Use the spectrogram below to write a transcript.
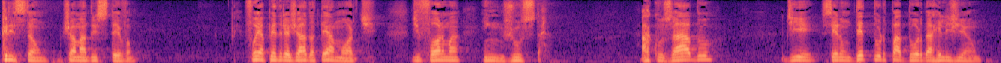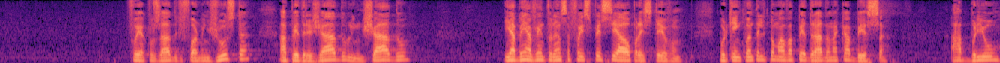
cristão, chamado Estevão, foi apedrejado até a morte, de forma injusta, acusado de ser um deturpador da religião. Foi acusado de forma injusta, apedrejado, linchado, e a bem-aventurança foi especial para Estevão, porque enquanto ele tomava pedrada na cabeça, abriu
